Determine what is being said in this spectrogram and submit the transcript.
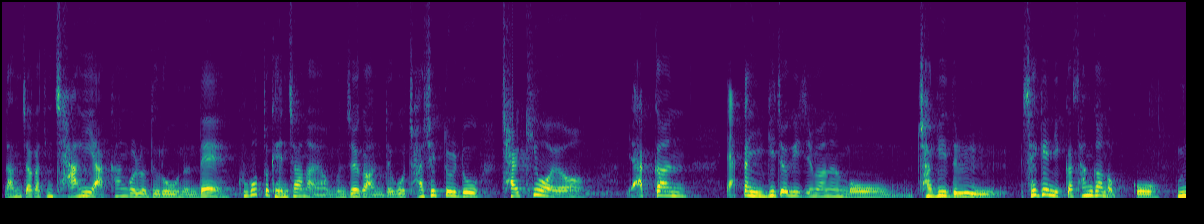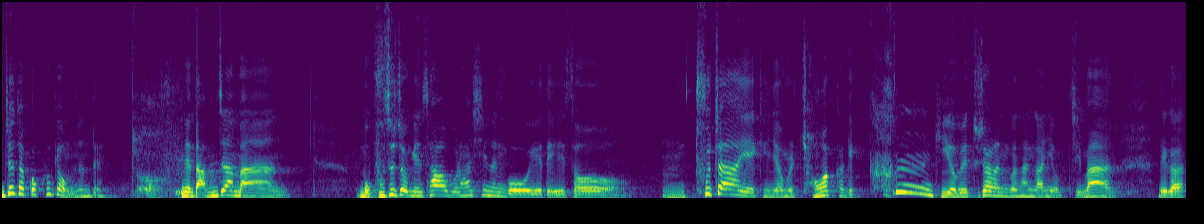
남자가 좀 장이 약한 걸로 들어오는데 그것도 괜찮아요. 문제가 안 되고 자식들도 잘 키워요. 약간 약간 이기적이지만은 뭐 자기들 세계니까 상관없고 문제될 거 크게 없는데. 아 그래요? 그냥 남자만 뭐 부수적인 사업을 하시는 거에 대해서 음, 투자의 개념을 정확하게 큰 기업에 투자하는 건 상관이 없지만 내가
